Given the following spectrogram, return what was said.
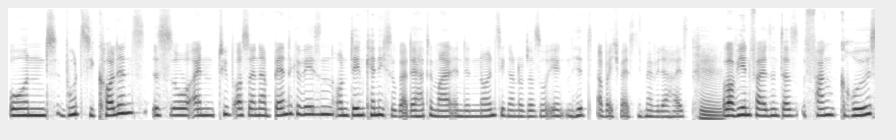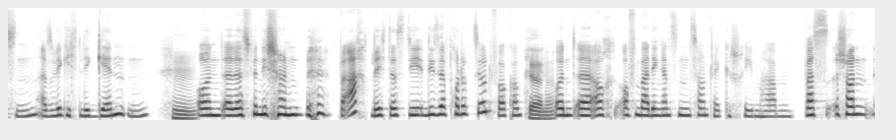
Und Bootsy Collins ist so ein Typ aus seiner Band gewesen und den kenne ich sogar. Der hatte mal in den 90ern oder so irgendeinen Hit, aber ich weiß nicht mehr, wie der heißt. Hm. Aber auf jeden Fall sind das Funk-Größen, also wirklich Legenden. Hm. Und äh, das finde ich schon beachtlich, dass die in dieser Produktion vorkommen Ja, ne? und äh, auch offenbar den ganzen Soundtrack geschrieben haben. Was schon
